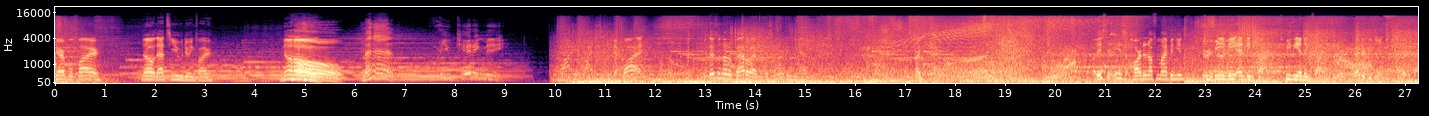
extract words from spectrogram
Careful, fire. No, that's you doing fire. No. Oh, man. Are you kidding me? Why? Why did you do that? Why? If there's another battle after this, I'm not gonna be happy. Like, This is hard enough, in my opinion, to be the ending fight. Be the ending fight. better be the ending part.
